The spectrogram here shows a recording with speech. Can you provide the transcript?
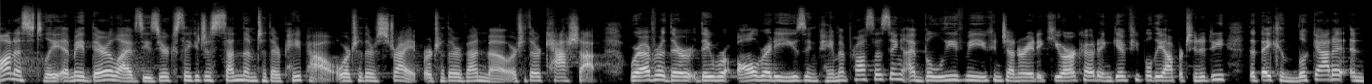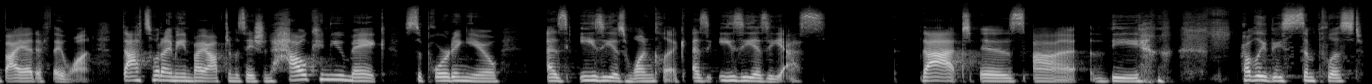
honestly, it made their lives easier because they could just send them to their PayPal or to their Stripe or to their Venmo or to their Cash App, wherever they're, they were already using payment processing. I believe me, you can generate a QR code and give people the opportunity that they can look at it and buy it if they want. That's what I mean by optimization. How can you make supporting you as easy as one click, as easy as a yes? That is uh, the probably the simplest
